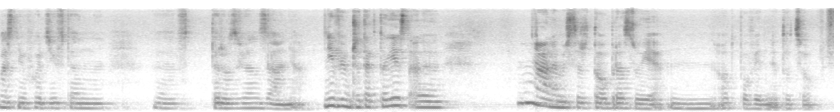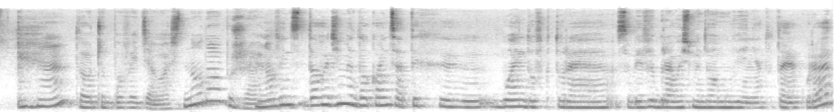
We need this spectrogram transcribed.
właśnie wchodzi w, ten, e, w te rozwiązania. Nie wiem, czy tak to jest, ale, no, ale myślę, że to obrazuje mm, odpowiednio to, co, Mhm. to, o czym powiedziałaś. No dobrze. No więc dochodzimy do końca tych y, błędów, które sobie wybrałyśmy do omówienia tutaj akurat.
